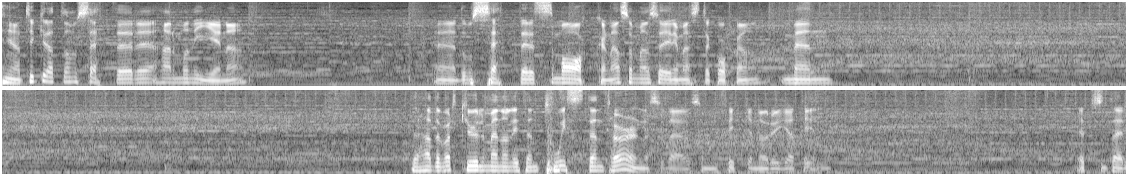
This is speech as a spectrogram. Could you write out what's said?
Jag tycker att de sätter eh, harmonierna. Eh, de sätter smakerna, som man säger i Mästerkocken, men... Det hade varit kul med någon liten twist and turn sådär som fick en att rygga till. Ett sånt där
